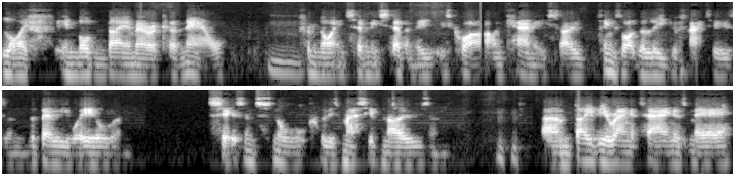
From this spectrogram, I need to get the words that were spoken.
life in modern day America now mm. from 1977 is, is, quite uncanny. So things like the League of Fatties and the Belly Wheel and Citizen Snork with his massive nose, and um, Dave the orangutan as mayor,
